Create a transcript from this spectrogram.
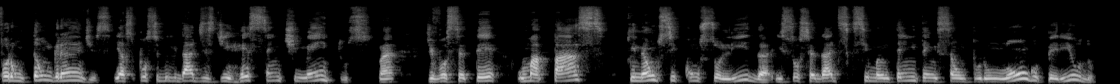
foram tão grandes e as possibilidades de ressentimentos, né, de você ter uma paz que não se consolida e sociedades que se mantêm em tensão por um longo período,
